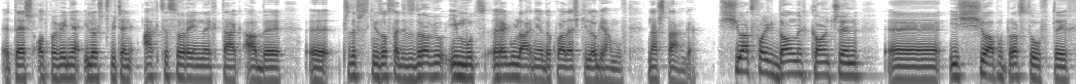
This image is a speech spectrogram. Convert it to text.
e, też odpowiednia ilość ćwiczeń akcesoryjnych, tak aby e, przede wszystkim zostać w zdrowiu i móc regularnie dokładać kilogramów na sztangę. Siła Twoich dolnych kończyn e, i siła po prostu w tych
